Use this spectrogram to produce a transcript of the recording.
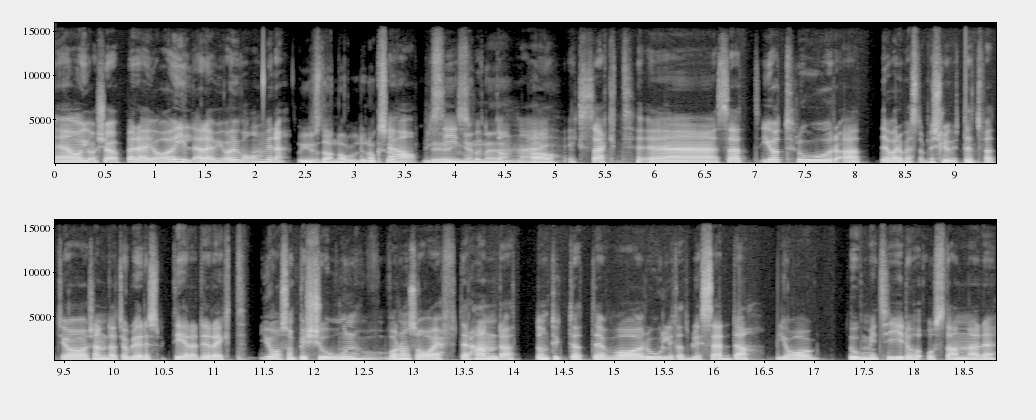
Eh, och jag köper det, jag gillar det, jag är van vid det. Och just den åldern också. Ja, precis. ingen, eh, 17. Nej, Ja, exakt. Eh, så att jag tror att det var det bästa beslutet, för att jag kände att jag blev respekterad direkt. Jag som person, vad de sa i efterhand, att de tyckte att det var roligt att bli sedda. Jag tog mig tid och, och stannade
